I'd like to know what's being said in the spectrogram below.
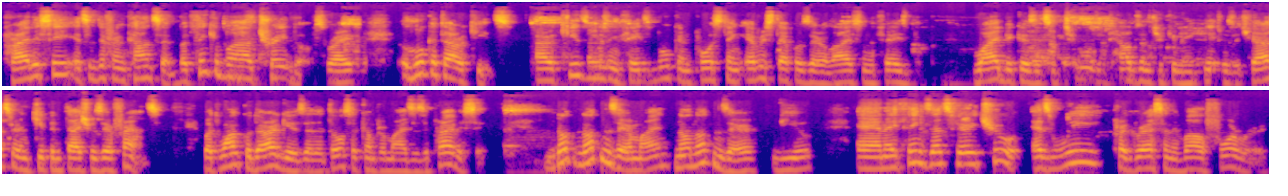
privacy, it's a different concept. But think about trade offs, right? Look at our kids our kids using Facebook and posting every step of their lives on Facebook. Why? Because it's a tool that helps them to communicate with each other and keep in touch with their friends. But one could argue that it also compromises the privacy. Not, not in their mind, no, not in their view. And I think that's very true. As we progress and evolve forward,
